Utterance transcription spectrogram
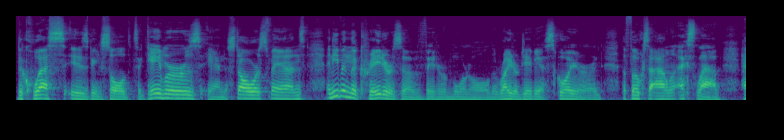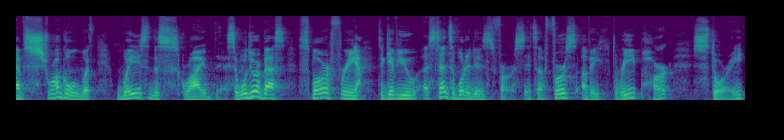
the Quest is being sold to gamers and the Star Wars fans, and even the creators of Vader Immortal, the writer David S. Goyer, and the folks at ILM X Lab have struggled with ways to describe this. So we'll do our best, spoiler-free, yeah. to give you a sense of what it is first. It's a first of a three-part story.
